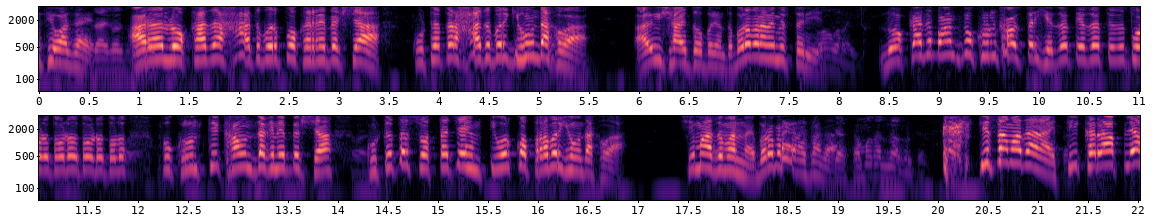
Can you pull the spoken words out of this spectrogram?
ठेवायचं आहे जागेवर- अरे लोकांचं हातभर पोखरण्यापेक्षा कुठं तर हातभर घेऊन दाखवा. आयुष्य आहे तोपर्यंत. बरोबर आहे ना मिस्त्री. लोकांचं बांध पोखरून खाऊच तर ह्याचं त्याचं त्याचं थोडं थोडं थोडं थोडं पोखरून ते खाऊन जगण्यापेक्षा कुठं तर स्वतःच्या हिमतीवर कोपराभर घेऊन दाखवा. हे माझं म्हणणं आहे. बरोबर आहे ना सांगा. ती समाधान आहे. ती खरं आपल्या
